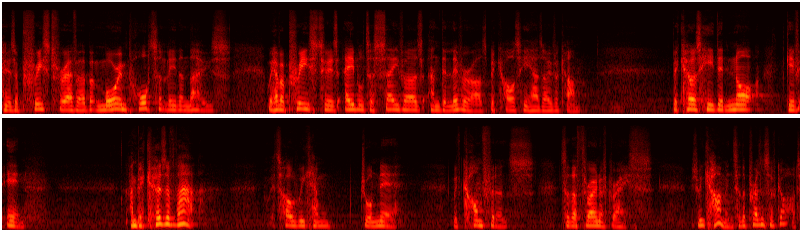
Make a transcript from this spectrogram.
who is a priest forever, but more importantly than those, we have a priest who is able to save us and deliver us because he has overcome. Because he did not give in. And because of that, we're told we can draw near with confidence to the throne of grace, which we come into the presence of God.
